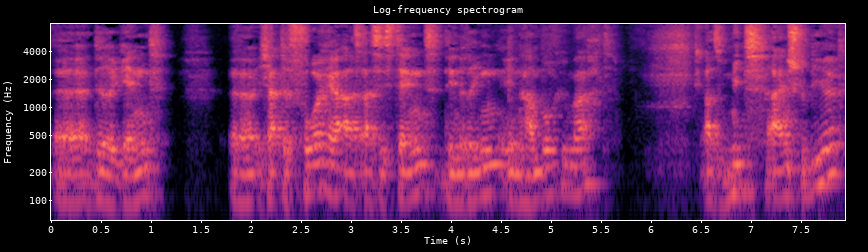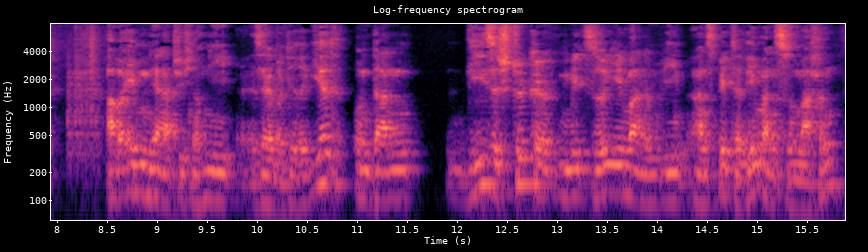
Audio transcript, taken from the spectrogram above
äh, Dirigent. Äh, ich hatte vorher als Assistent den Ring in Hamburg gemacht, also mit einstudiert, aber eben ja natürlich noch nie selber dirigiert. Und dann diese Stücke mit so jemandem wie Hans-Peter Lehmann zu machen,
